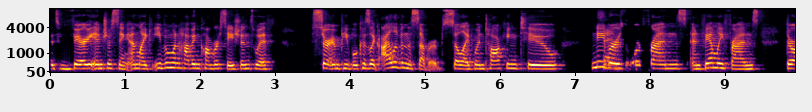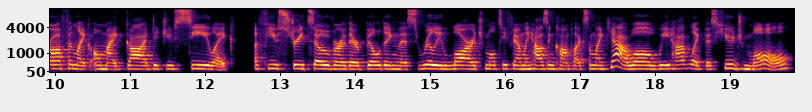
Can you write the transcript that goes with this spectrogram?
It's very interesting. And like even when having conversations with certain people cuz like I live in the suburbs. So like when talking to neighbors Same. or friends and family friends, they're often like, "Oh my god, did you see like a few streets over they're building this really large multifamily housing complex. I'm like yeah well we have like this huge mall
